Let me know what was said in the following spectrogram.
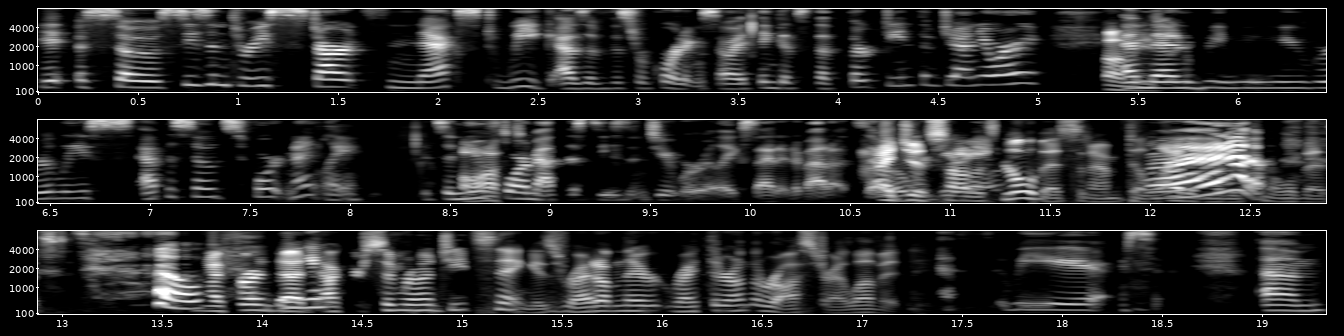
It, so season three starts next week as of this recording. So I think it's the 13th of January, Amazing. and then we release episodes fortnightly. It's a new awesome. format this season too. We're really excited about it. So I just saw the syllabus, and I'm delighted with the syllabus. So My friend uh, we, Dr. Simran Jeet Singh is right on there, right there on the roster. I love it. Yes, we, um,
